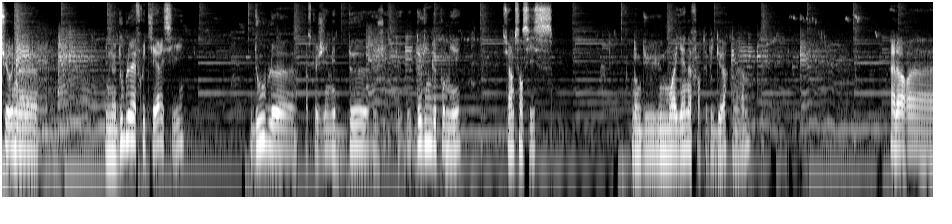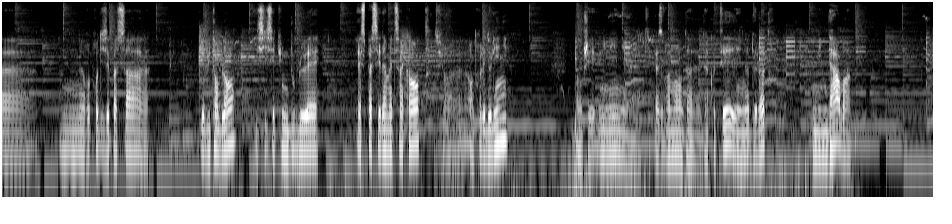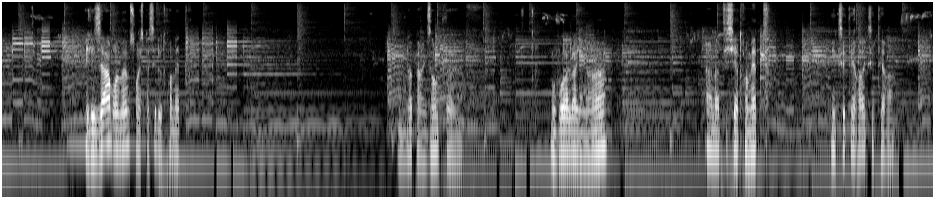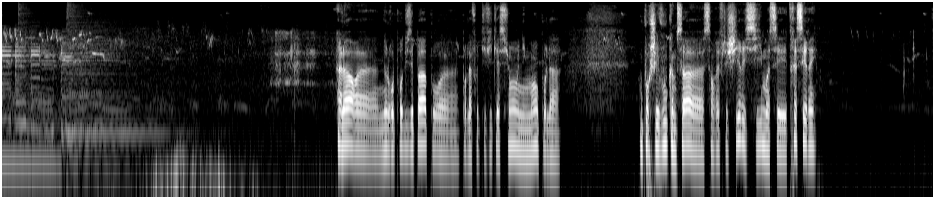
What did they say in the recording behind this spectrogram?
sur une, une double fruitière ici. Double parce que j'y ai mis deux, deux, lignes de pommiers sur M106. Donc du moyenne à forte vigueur quand même. Alors, euh, ne reproduisez pas ça euh, de but en blanc. Ici, c'est une double haie espacée d'un mètre cinquante euh, entre les deux lignes. Donc j'ai une ligne qui passe vraiment d'un côté et une autre de l'autre. Une ligne d'arbres. Et les arbres eux-mêmes sont espacés de 3 mètres. Donc là par exemple, on voit là, il y en a un. Un autre ici à 3 mètres. Etc. etc. Alors, euh, ne le reproduisez pas pour, euh, pour de la fructification uniquement ou pour la ou pour chez vous comme ça euh, sans réfléchir. Ici, moi, c'est très serré.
